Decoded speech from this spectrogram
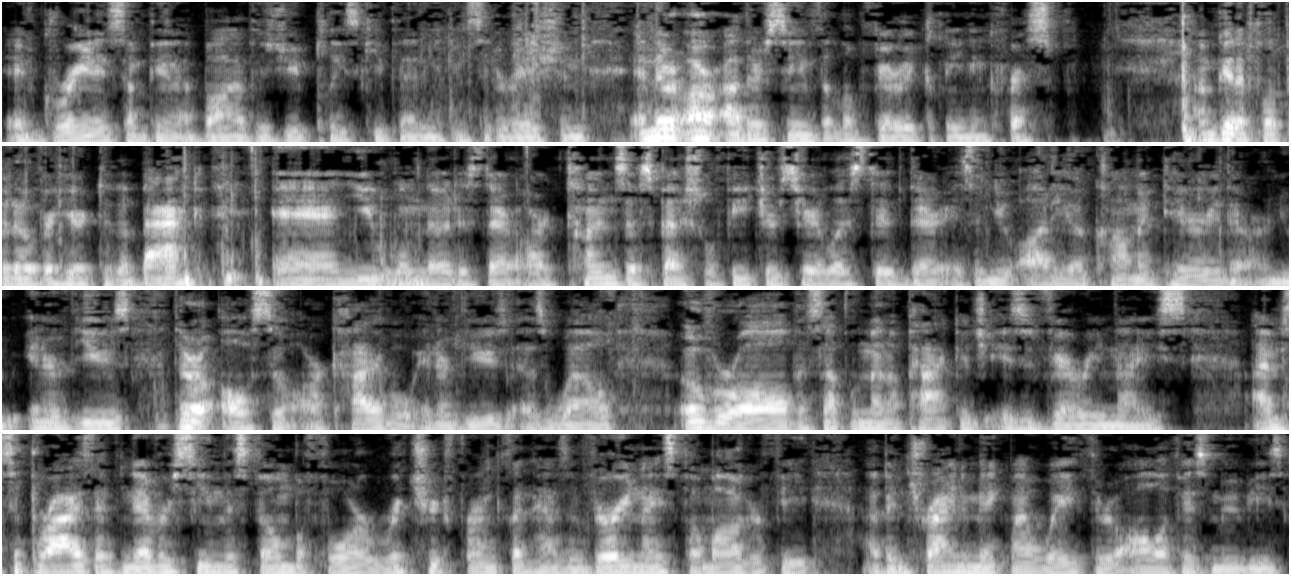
If grain is something that bothers you, please keep that into consideration. And there are other scenes that look very clean and crisp. I'm going to flip it over here to the back and you will notice there are tons of special features here listed. There is a new audio commentary. There are new interviews. There are also archival interviews as well. Overall, the supplemental package is very nice. I'm surprised I've never seen this film before. Richard Franklin has a very nice filmography. I've been trying to make my way through all of his movies.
